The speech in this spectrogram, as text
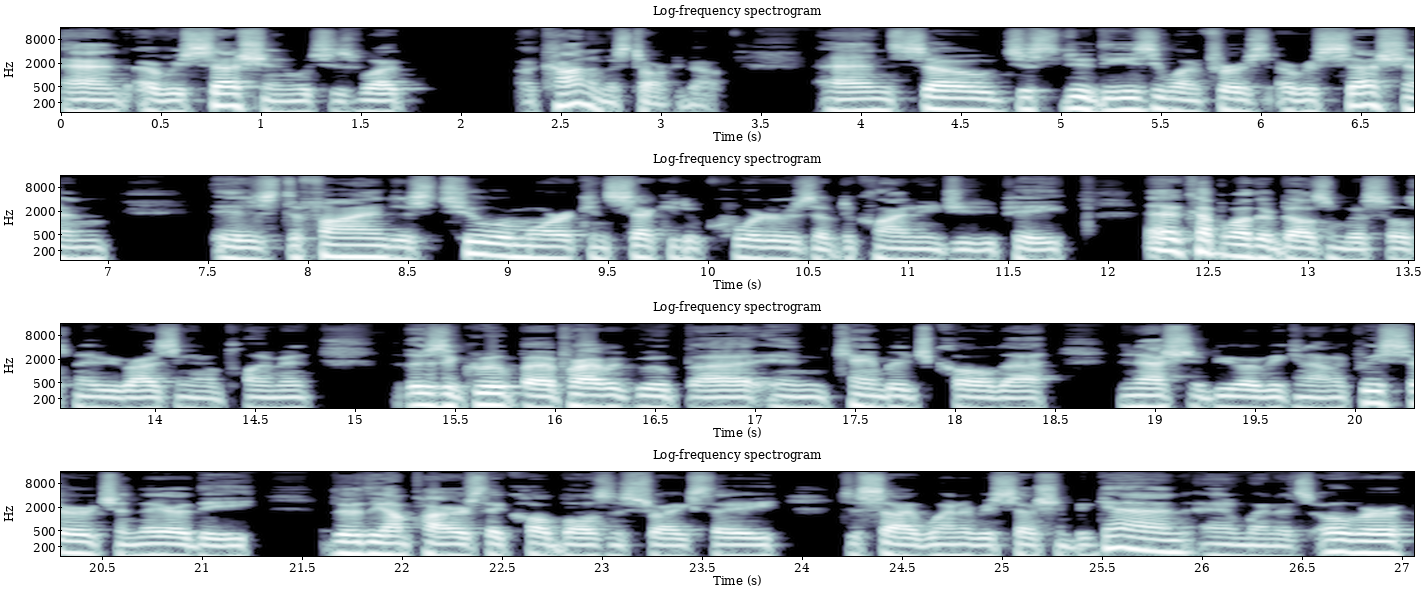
and a recession, which is what economists talk about. And so just to do the easy one first, a recession is defined as two or more consecutive quarters of declining GDP. And a couple other bells and whistles, maybe rising unemployment. There's a group, a private group uh, in Cambridge called uh, the National Bureau of Economic Research, and they are the they're the umpires. They call balls and strikes. They decide when a recession began and when it's over.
